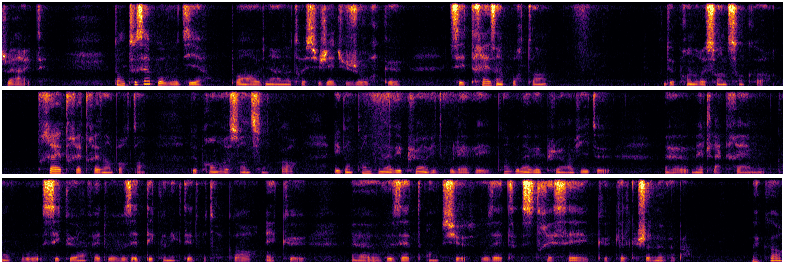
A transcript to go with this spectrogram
je vais arrêter. Donc tout ça pour vous dire, pour en revenir à notre sujet du jour, que c'est très important de prendre soin de son corps. très très très important de prendre soin de son corps. Et donc quand vous n'avez plus envie de vous laver, quand vous n'avez plus envie de euh, mettre la crème, quand vous, c'est que en fait vous vous êtes déconnecté de votre corps et que euh, vous êtes anxieuse, vous êtes stressé, que quelque chose ne va pas. D'accord?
